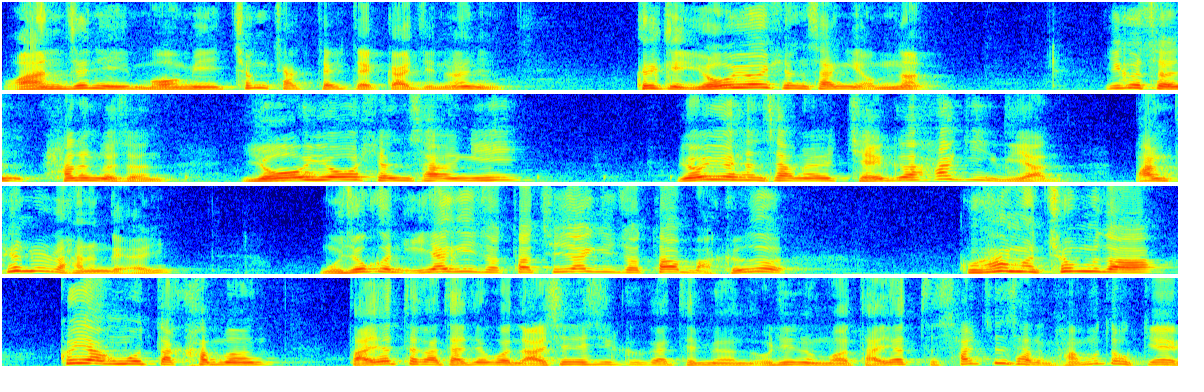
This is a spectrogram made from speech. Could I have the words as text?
완전히 몸이 정착될 때까지는 그렇게 요요 현상이 없는 이것은 하는 것은 요요 현상이 요요 현상을 제거하기 위한 방편으로 하는 거야 무조건 이 약이 좋다 저 약이 좋다 막 그거 그거 하면 전부 다 그 약 못 딱 하면 다이어트가 다 되고 날씬해질 것 같으면 우리는 뭐 다이어트 살찐 사람 아무도 없게.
